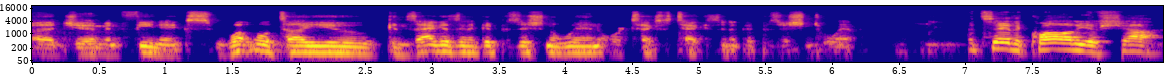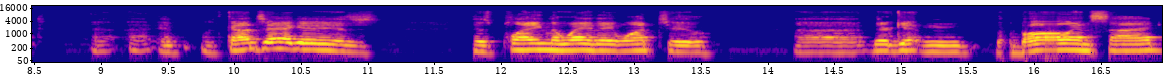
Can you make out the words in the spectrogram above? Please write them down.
uh, Jim in Phoenix, what will tell you Gonzaga is in a good position to win or Texas Tech is in a good position to win? I'd say the quality of shot. Uh, uh, if, if, Gonzaga is is playing the way they want to, uh, they're getting the ball inside.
